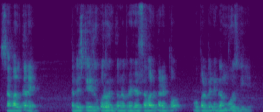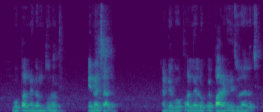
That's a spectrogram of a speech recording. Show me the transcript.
સવાલ કરે તમે સ્ટેજ ઉપર હોય ને તમને પ્રજા સવાલ કરે તો ગોપાલભાઈને ગમવું જોઈએ ગોપાલને ગમતું નથી. એ ન ચાલે. કારણ કે ગોપાલને લોકોએ પારણીએ ઝુલાવ્યો છે.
